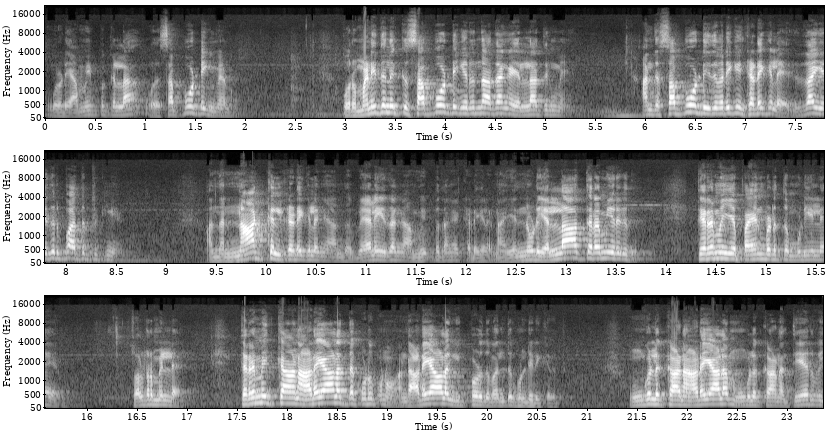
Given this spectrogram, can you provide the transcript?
உங்களுடைய அமைப்புக்கெல்லாம் ஒரு சப்போர்ட்டிங் வேணும். ஒரு மனிதனுக்கு சப்போர்ட்டிங் இருந்தால் தாங்க எல்லாத்துக்குமே. அந்த சப்போர்ட் இது வரைக்கும் கிடைக்கல. இதுதான் எதிர்பார்த்துட்ருக்கீங்க. அந்த நாட்கள் கிடைக்கலங்க. அந்த வேலையை தாங்க அமைப்பு தாங்க கிடைக்கல. நான் என்னுடைய எல்லா திறமையும் இருக்குது. திறமையை பயன்படுத்த முடியல. சொல்கிறோமில்ல திறமைக்கான அடையாளத்தை கொடுக்கணும். அந்த அடையாளம் இப்பொழுது வந்து கொண்டிருக்கிறது. உங்களுக்கான அடையாளம் உங்களுக்கான தேர்வு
